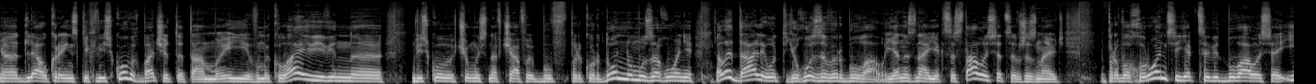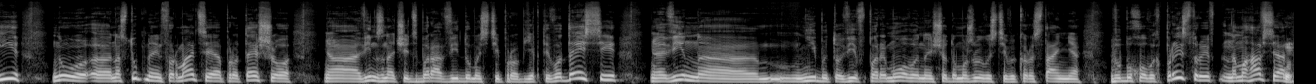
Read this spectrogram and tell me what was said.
е, для українських військових. Бачите, там і в Миколаєві він е, військових чомусь навчав і був в прикордонному загоні. Але далі, от його завербували. Я не знаю, як це сталося. Це вже знають правоохоронці, як це відбувалося. І ну е, наступна інформація про те, що е, він, значить, збирав відомості про об'єкти в Одесі. Він нібито вів перемовини щодо можливості використання вибухових пристроїв, намагався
